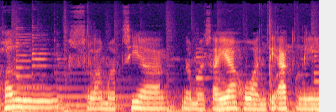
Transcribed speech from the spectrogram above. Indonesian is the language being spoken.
Halo, selamat siang. Nama saya Hwanti Agni.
